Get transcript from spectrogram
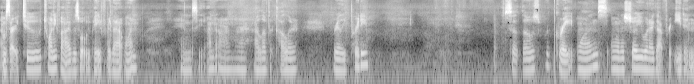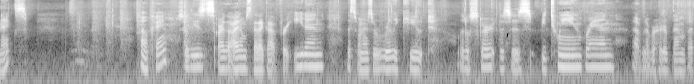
I'm sorry, 225 is what we paid for that one. And see Under Armour. I love the color. Really pretty. So those were great ones. I'm going to show you what I got for Eden next. Okay, so these are the items that I got for Eden. This one is a really cute little skirt. This is Between brand. I've never heard of them, but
